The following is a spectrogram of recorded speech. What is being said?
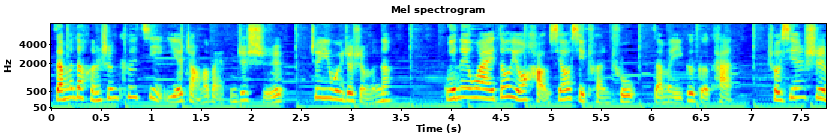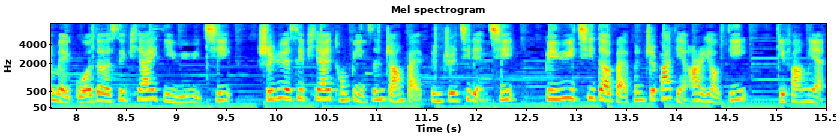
咱们的恒生科技也涨了百分之十。这意味着什么呢？国内外都有好消息传出，咱们一个个看。首先是美国的 CPI 低于预期，十月 CPI 同比增长百分之七点七，比预期的百分之八点二要低。一方面，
